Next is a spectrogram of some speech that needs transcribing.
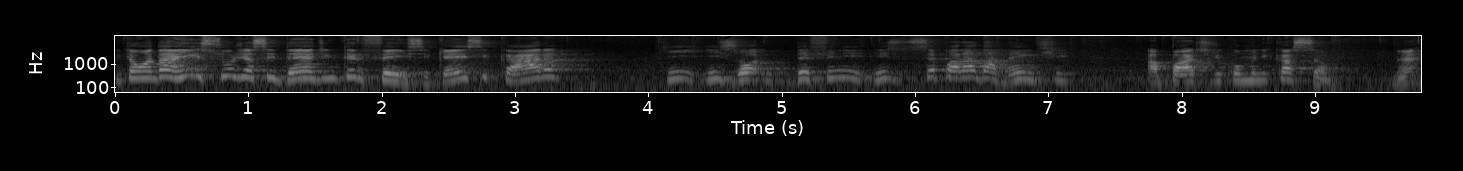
Então daí surge essa ideia de interface, que é esse cara que define separadamente a parte de comunicação. Né?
